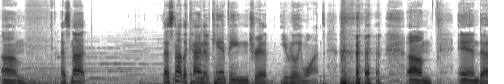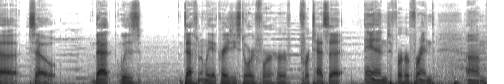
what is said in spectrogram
Um, that's not that's not the kind of camping trip you really want. um, and uh, so that was definitely a crazy story for her, for Tessa, and for her friend um,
